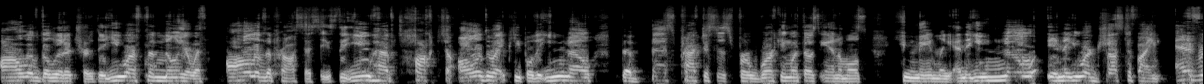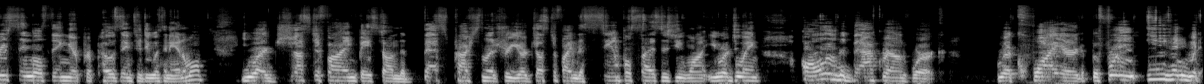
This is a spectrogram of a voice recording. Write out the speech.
all of the literature, that you are familiar with all of the processes, that you have talked to all of the right people, that you know the best practices for working with those animals humanely, and that you know, and that you are justifying every single thing you're proposing to do with an animal. You are justifying based on the best practice literature. You're justifying the sample sizes you want. You are doing all of the background work required before you even would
